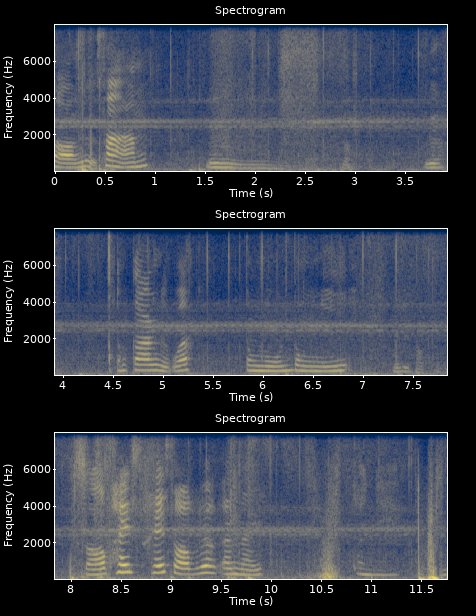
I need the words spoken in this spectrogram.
สองหรือสามอืมเลือกตรงกลางหรือว่า ตรงนู้นตรงนี้ไม่ได้บอกซอฟให้ให้ซอฟเลือกอันไหน อันนี้อื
